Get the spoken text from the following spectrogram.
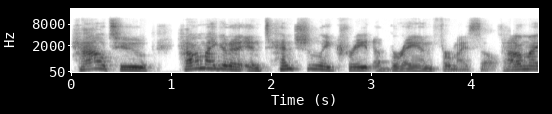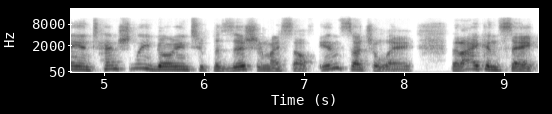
how to, how am I going to intentionally create a brand for myself? How am I intentionally going to position myself in such a way that I can say,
